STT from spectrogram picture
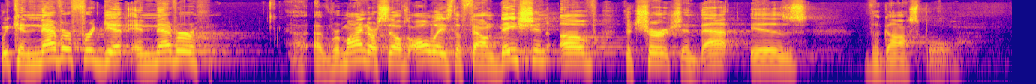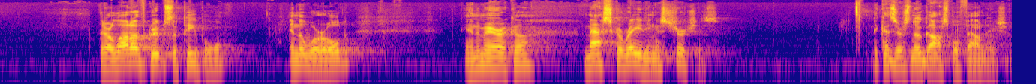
we can never forget and never uh, uh remind ourselves always the foundation of the church, and that is the gospel. There are a lot of groups of people in the world, in America, masquerading as churches because there's no gospel foundation.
